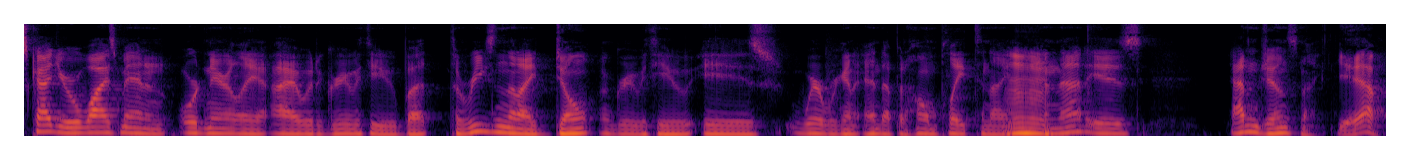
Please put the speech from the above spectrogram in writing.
Scott, you're a wise man, and ordinarily I would agree with you. But the reason that I don't agree with you is where we're going to end up at home plate tonight, mm-hmm. and that is Adam Jones night. Yeah.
